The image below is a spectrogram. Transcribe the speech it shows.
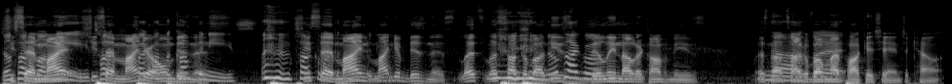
Don't She talk said, about "Mind." me. She Talk- said, "Mind your own business." companies. She said, "Mind, mind your business. Let's let's talk about these talk about billion dollar companies. Let's not talk about my pocket change account."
